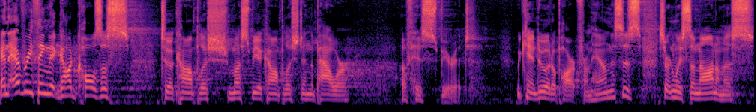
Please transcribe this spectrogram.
and everything that God calls us to accomplish must be accomplished in the power of His Spirit. We can't do it apart from Him. This is certainly synonymous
